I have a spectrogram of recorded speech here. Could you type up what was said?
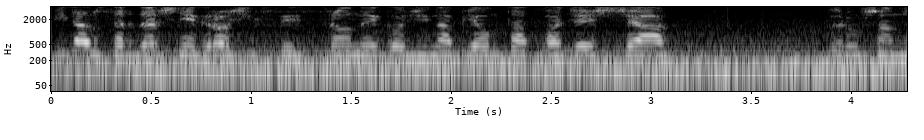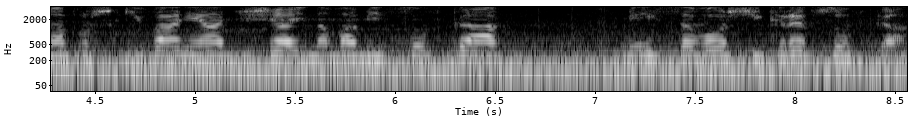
Witam serdecznie, Grosik z tej strony, godzina 5.20. Wyruszam na poszukiwania. Dzisiaj nowa miejscówka w miejscowości Krepsówka.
